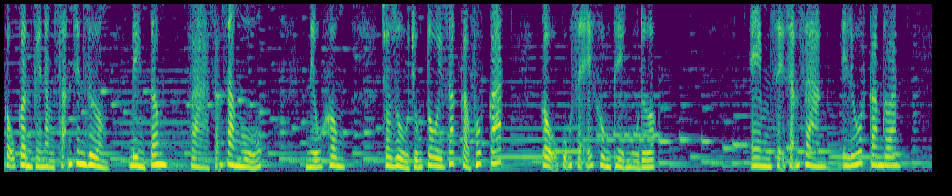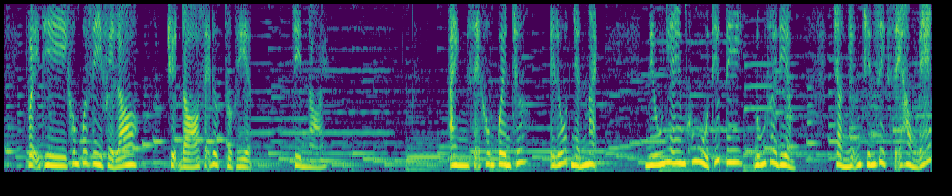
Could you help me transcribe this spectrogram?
cậu cần phải nằm sẵn trên giường, bình tâm và sẵn sàng ngủ. Nếu không, cho dù chúng tôi rắc cả phốc cát, cậu cũng sẽ không thể ngủ được. Em sẽ sẵn sàng, Eliot cam đoan. Vậy thì không có gì phải lo, chuyện đó sẽ được thực hiện, tin nói. Anh sẽ không quên chứ, Eliot nhấn mạnh. Nếu như em không ngủ thiếp đi đúng thời điểm, chẳng những chiến dịch sẽ hỏng bét,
